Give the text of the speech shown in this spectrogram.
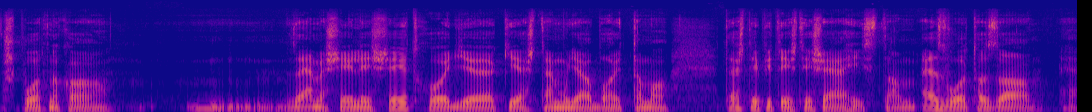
sportnak a az elmesélését, hogy kiestem, ugye abba hagytam a testépítést, és elhíztam. Ez volt az a, eh,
